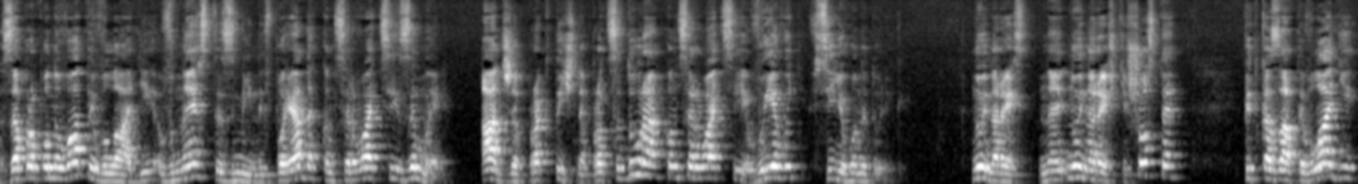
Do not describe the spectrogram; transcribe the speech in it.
Запропонувати владі внести зміни в порядок консервації земель, адже практична процедура консервації виявить всі його недоліки. Ну і нарешті, ну і нарешті шосте. Підказати владі,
